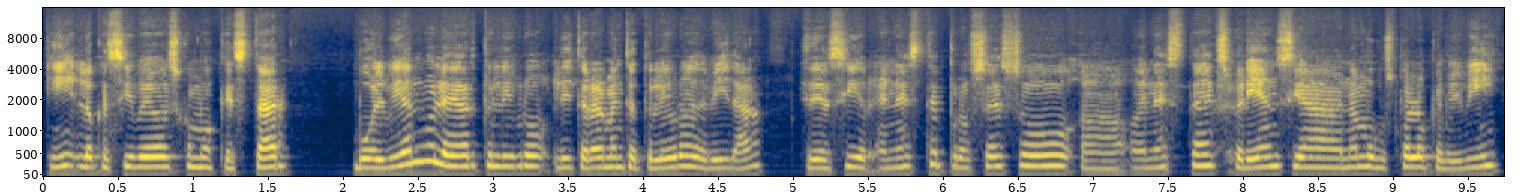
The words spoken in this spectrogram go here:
Y lo que sí veo es como que estar volviendo a leer tu libro, literalmente tu libro de vida, y decir, en este proceso, uh, en esta experiencia, no me gustó lo que viví,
